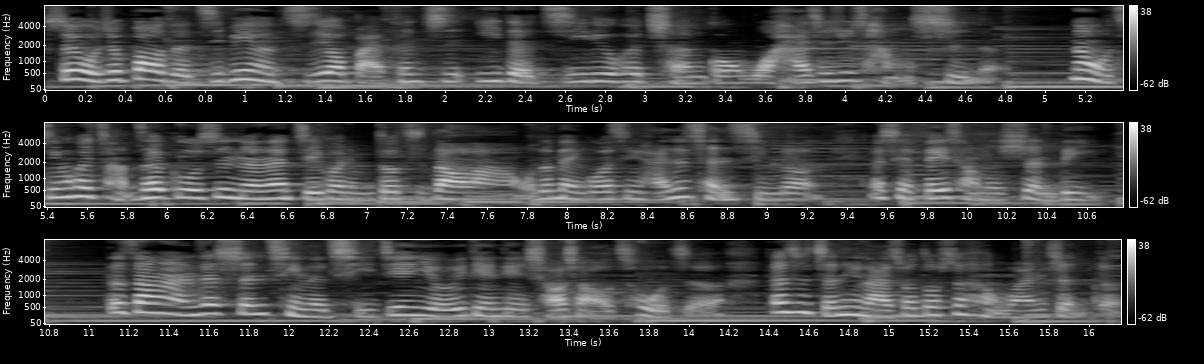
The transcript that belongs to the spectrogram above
所以我就抱着，即便有只有百分之一的几率会成功，我还是去尝试的。那我今天会讲这个故事呢，那结果你们都知道啦，我的美国行还是成型了，而且非常的顺利。这当然在申请的期间有一点点小小的挫折，但是整体来说都是很完整的。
